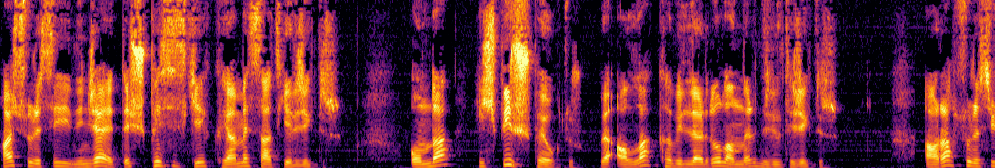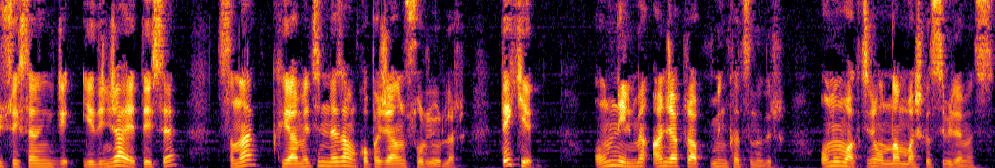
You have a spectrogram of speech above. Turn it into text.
Haç suresi 7. ayette şüphesiz ki kıyamet saati gelecektir. Onda hiçbir şüphe yoktur ve Allah kabirlerde olanları diriltecektir. Araf suresi 187. ayette ise sana kıyametin ne zaman kopacağını soruyorlar. De ki onun ilmi ancak Rabbimin katındadır. Onun vaktini ondan başkası bilemez.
